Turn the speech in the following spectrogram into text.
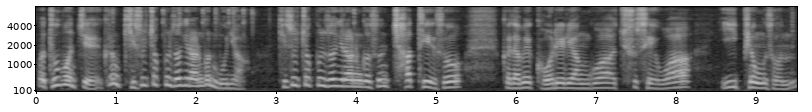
어, 두 번째, 그럼 기술적 분석이라는 건 뭐냐? 기술적 분석이라는 것은 차트에서 그 다음에 거래량과 추세와 이평선,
